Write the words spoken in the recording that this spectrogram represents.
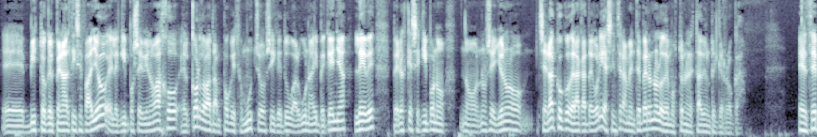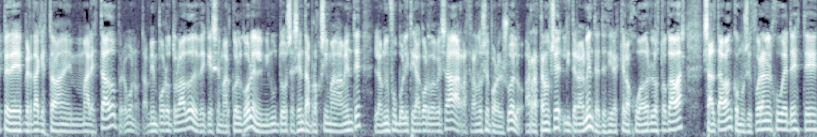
eh, visto que el penalti se falló, el equipo se vino abajo, el Córdoba tampoco hizo mucho, sí que tuvo alguna ahí pequeña, leve, pero es que ese equipo no, no, no sé, yo no, será el coco de la categoría, sinceramente, pero no lo demostró en el estadio Enrique Roca. El césped es verdad que estaba en mal estado, pero bueno, también por otro lado, desde que se marcó el gol en el minuto 60 aproximadamente, la Unión Futbolística Cordobesa arrastrándose por el suelo, arrastrándose literalmente, es decir, es que los jugadores los tocabas, saltaban como si fueran el juguete este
